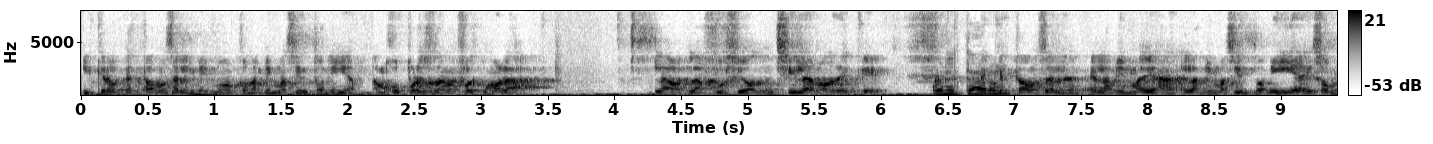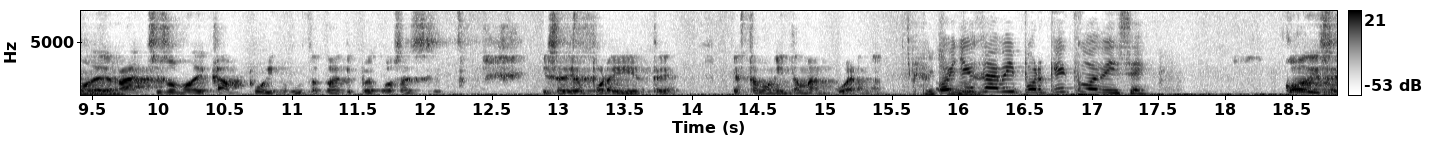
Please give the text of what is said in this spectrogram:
y creo que estamos en el mismo, con la misma sintonía. A lo mejor por eso también fue como la, la, la fusión chila, ¿no? De que, de que estamos en, en la misma, en la misma sintonía y somos Sí. de rancho, somos de campo y nos gusta todo ese tipo de cosas y, y se dio por ahí este, esta bonita mancuerna. Oye. Javi, ¿por qué códice? Códice.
